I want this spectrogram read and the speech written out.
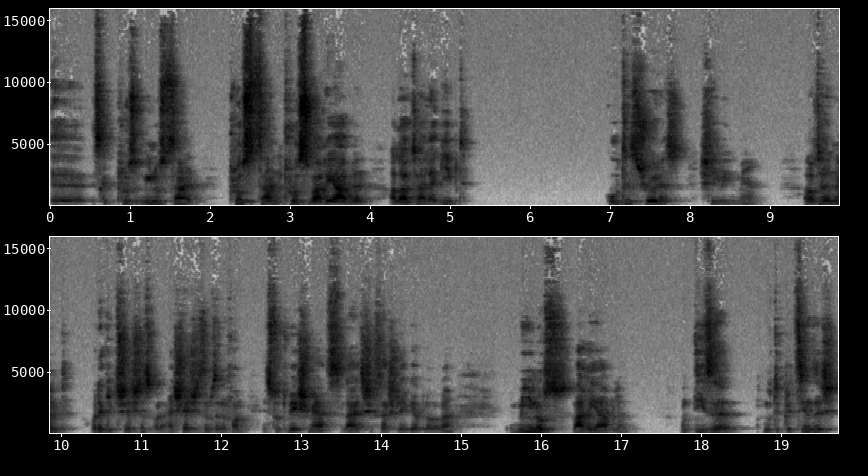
äh, es gibt Plus- und Minuszahlen, Pluszahlen plus Variablen, Allah Ta'ala gibt Gutes, Schönes, ich liebe ihn mehr. Allah Ta'ala nimmt oder gibt Schlechtes, oder ein Schlechtes im Sinne von, es tut weh, Schmerz, Leid, Schicksalsschläge, bla bla bla. Minus Variable und diese multiplizieren sich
